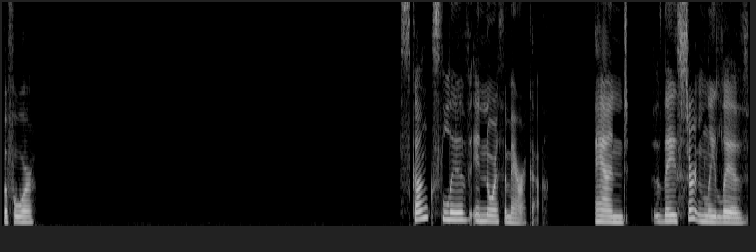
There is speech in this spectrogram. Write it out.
before? Skunks live in North America, and they certainly live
